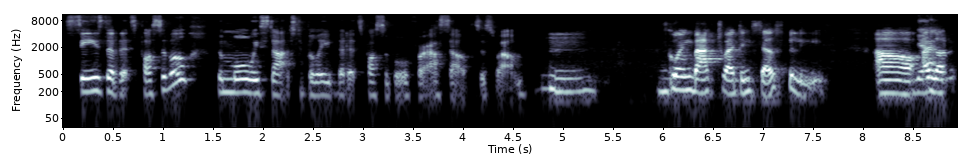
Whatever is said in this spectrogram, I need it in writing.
sees that it's possible the more we start to believe that it's possible for ourselves as well mm. going back to i think self-belief uh, yeah. a lot of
